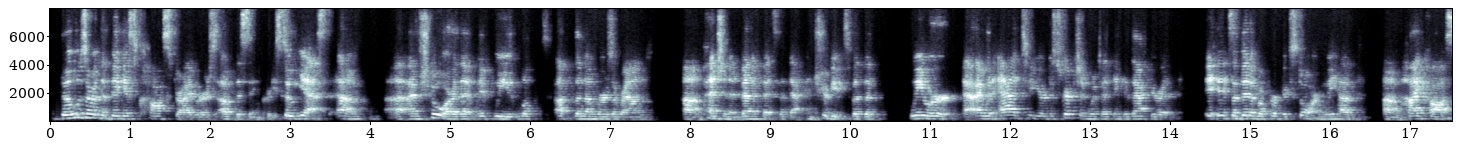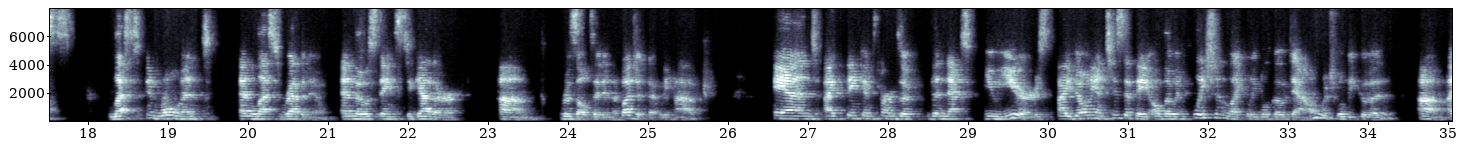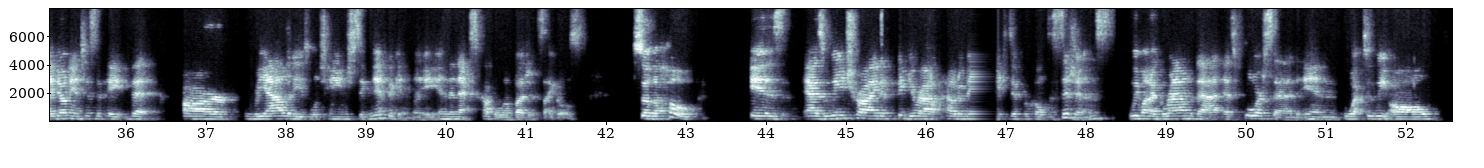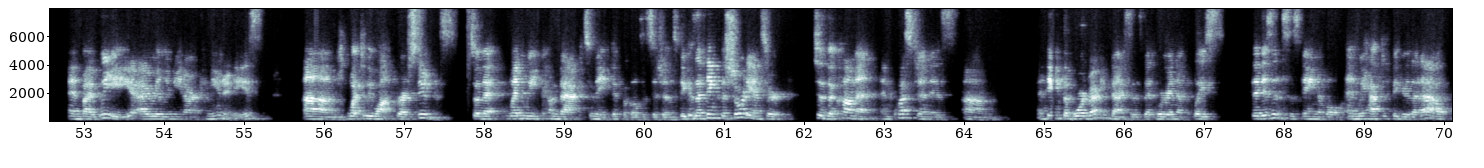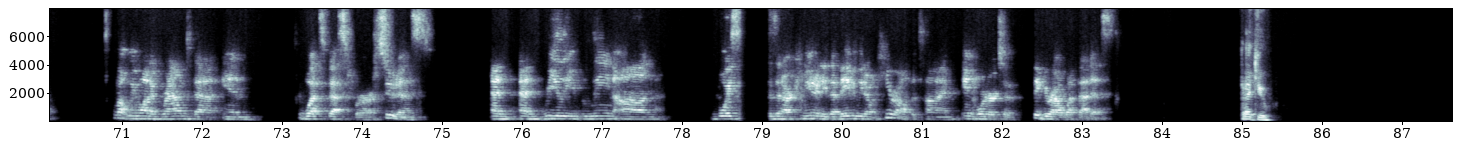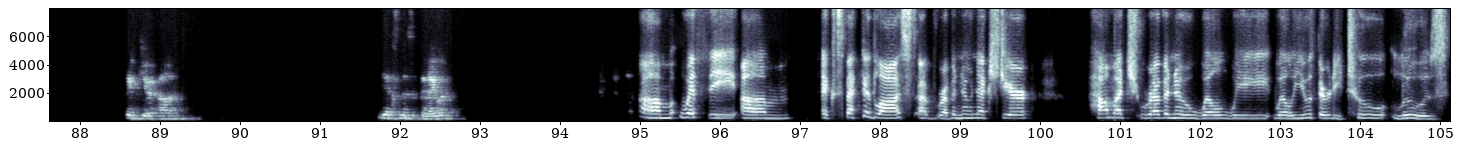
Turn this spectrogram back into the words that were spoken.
those are the biggest cost drivers of this increase. So yes, um, I'm sure that if we looked up the numbers around um, pension and benefits, that that contributes, but the, we were, I would add to your description, which I think is accurate. It, it's a bit of a perfect storm. We have, um, high costs, less enrollment and less revenue. And those things together, um, resulted in the budget that we have. And I think in terms of the next few years, I don't anticipate, although inflation likely will go down, which will be good. Um, I don't anticipate that our realities will change significantly in the next couple of budget cycles. So the hope is as we try to figure out how to make difficult decisions, we want to ground that, as Flor said, in what do we all and by we, I really mean our communities. Um, what do we want for our students? So that when we come back to make difficult decisions, because I think the short answer to the comment and question is, um, I think the board recognizes that we're in a place that isn't sustainable and we have to figure that out. But we want to ground that in what's best for our students. And, and really lean on voices in our community that maybe we don't hear all the time in order to figure out what that is. Thank you. Thank you, um. Yes, Mrs. Canales? Um, with the, um, expected loss of revenue next year, how much revenue will we, will U thirty-two lose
